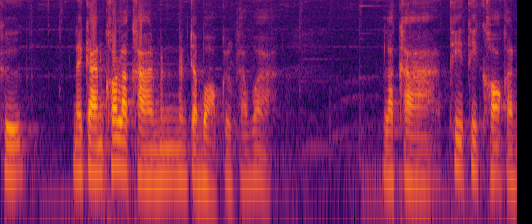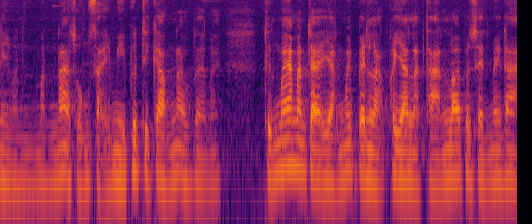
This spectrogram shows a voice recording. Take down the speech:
คือในการเคาะราคามันมันจะบอกอยู่ครับว่า ราคาที่ที่เคาะกันนี่มันมันน่าสงสัยมีพฤติกรรมน่าสงสัยไหมถึงแม้มันจะยังไม่เป็นหลักพยานหลักฐานร้อยเปอร์เซ็นต์ไม่ได้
